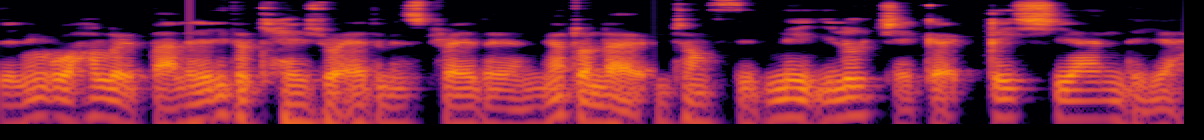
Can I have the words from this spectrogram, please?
chỉ những ua hậu lực tại lấy ít casual administrator. Nhớ trong đời, trong Sydney ilu chế cái cái xiên đấy à.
